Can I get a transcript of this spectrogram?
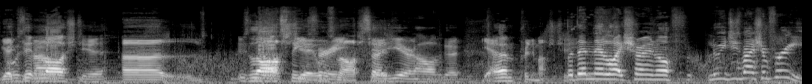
Yeah. or was it last year? Uh, It was last, last year, it E3, was last so year. a year and a half ago. yeah. Um, pretty much. Two But then they're like showing off Luigi's Mansion 3,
